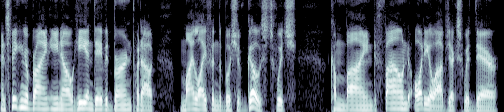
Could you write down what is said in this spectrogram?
And speaking of Brian Eno, he and David Byrne put out My Life in the Bush of Ghosts, which combined found audio objects with their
